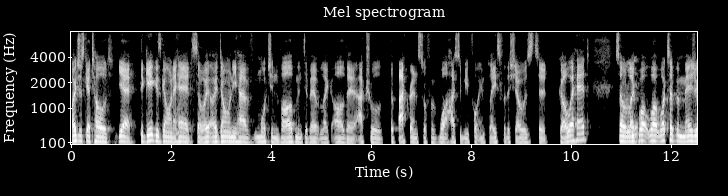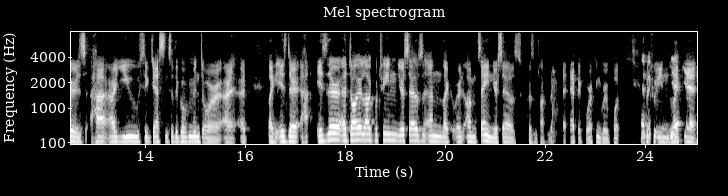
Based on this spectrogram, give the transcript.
I just get told, yeah, the gig is going ahead, so I, I don't really have much involvement about like all the actual the background stuff of what has to be put in place for the shows to go ahead. So, like, Yeah. what what what type of measures ha- are you suggesting to the government, or are, are like is there is there a dialogue between yourselves and like or I'm saying yourselves because I'm talking about the Epic working group, but Epic. between yeah. like yeah,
